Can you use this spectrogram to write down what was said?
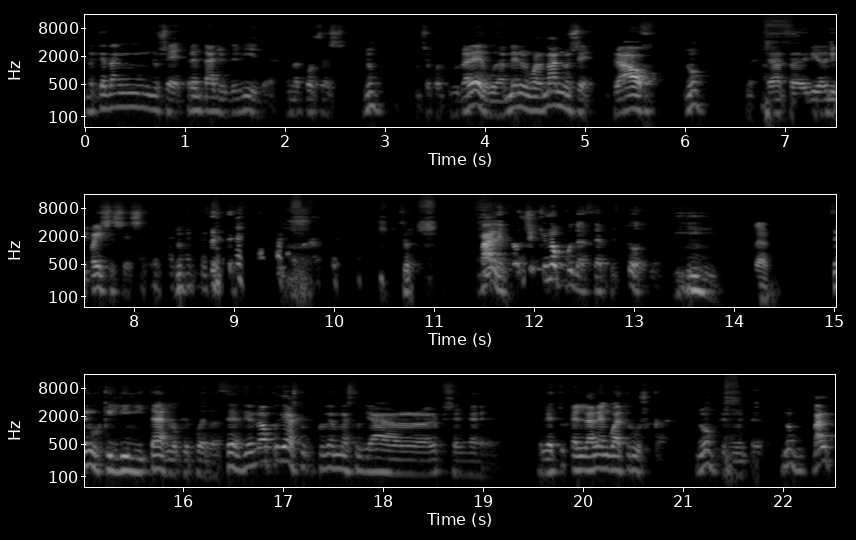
me quedan, no sé, 30 años de vida, una cosa así, ¿no? No sé cuánto duraré, o al menos o al más, no sé. Pero a ojo, ¿no? La esperanza de vida de mi país es esa. ¿no? vale, entonces, ¿qué no puedo hacer de todo? Claro. Tengo que limitar lo que puedo hacer. Yo no podía poderme estudiar la lengua etrusca ¿no? Que no, no vale,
